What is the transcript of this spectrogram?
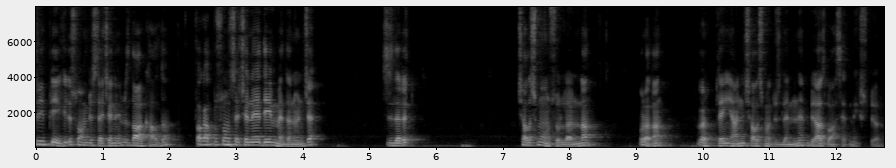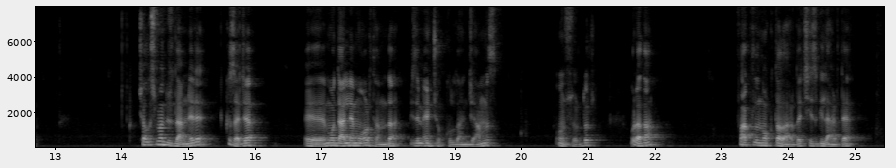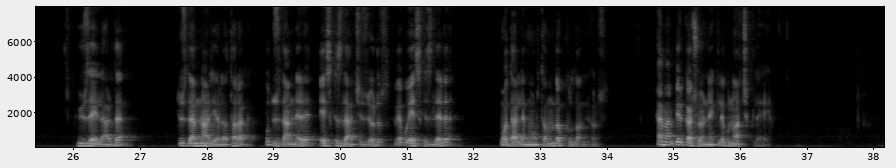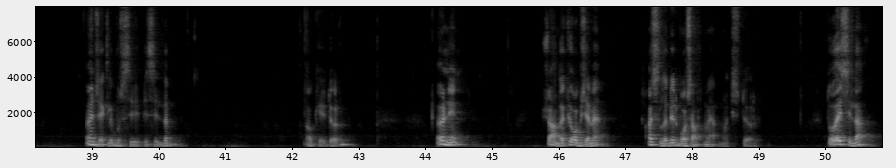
Sweep ile ilgili son bir seçeneğimiz daha kaldı. Fakat bu son seçeneğe değinmeden önce sizlere çalışma unsurlarından buradan workplane yani çalışma düzlemini biraz bahsetmek istiyorum. Çalışma düzlemleri kısaca e, modelleme ortamında bizim en çok kullanacağımız unsurdur. Buradan farklı noktalarda, çizgilerde, yüzeylerde düzlemler yaratarak bu düzlemleri eskizler çiziyoruz ve bu eskizleri modelleme ortamında kullanıyoruz. Hemen birkaç örnekle bunu açıklayayım. Öncelikle bu CVP sildim. OK diyorum. Örneğin şu andaki objeme açılı bir boşaltma yapmak istiyorum. Dolayısıyla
